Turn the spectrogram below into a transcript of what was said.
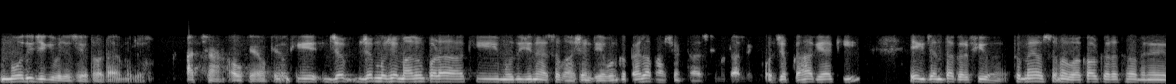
मोदी जी की वजह से ये थॉट आया मुझे। अच्छा ओके ओके क्योंकि जब जब मुझे मालूम पड़ा कि मोदी जी ने ऐसा भाषण दिया उनका पहला भाषण था इसके मुताबिक और जब कहा गया कि एक जनता कर्फ्यू है तो मैं उस समय वर्कआउट कर रहा था मैंने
